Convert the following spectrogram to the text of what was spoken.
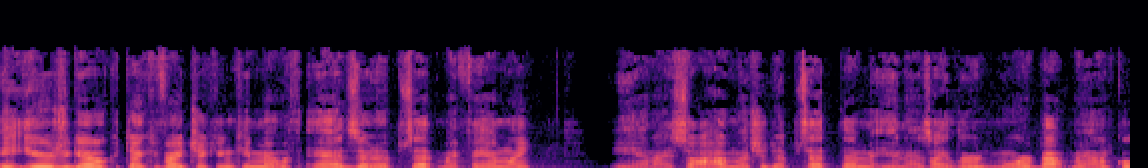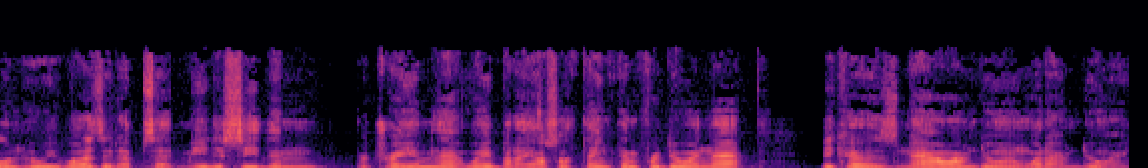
Eight years ago, Kentucky Fried Chicken came out with ads that upset my family, and I saw how much it upset them. And as I learned more about my uncle and who he was, it upset me to see them portray him that way. But I also thank them for doing that because now I'm doing what I'm doing,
